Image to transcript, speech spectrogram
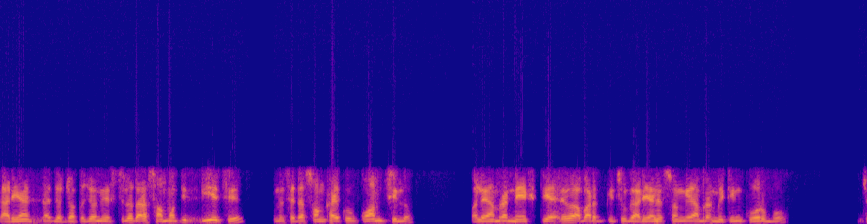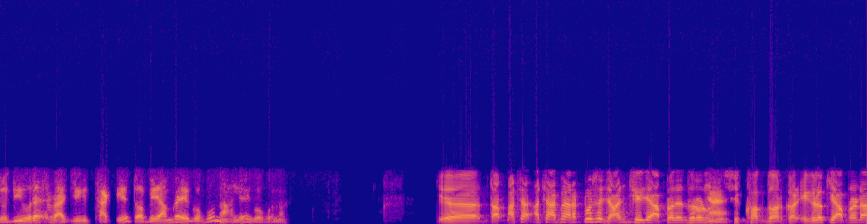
গার্ডিয়ানরা যতজন এসেছিল তারা সম্মতি দিয়েছে কিন্তু সেটা সংখ্যায় খুব কম ছিল। ফলে আমরা নেক্সট ইয়ারেও আবার কিছু গার্ডিয়ানের সঙ্গে আমরা মিটিং করব। যদি ওরা রাজি থাকে তবে আমরা এগোবো নাহলে এগোবো না। আচ্ছা আচ্ছা আমি আরেকটু বিষয় জানছি যে আপনাদের ধরুন হ্যাঁ। শিক্ষক দরকার এগুলো কি আপনারা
